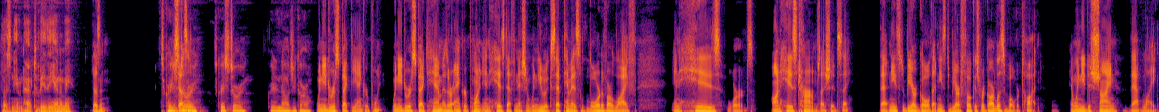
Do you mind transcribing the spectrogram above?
Doesn't even have to be the enemy. Doesn't It's a great It doesn't. story. It's a great story. Great analogy, Carl. we need to respect the anchor point. We need to respect him as our anchor point in his definition. We need to accept him as Lord of our life in his words, on his terms, I should say. That needs to be our goal. That needs to be our focus, regardless of what we're taught. And we need to shine that light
